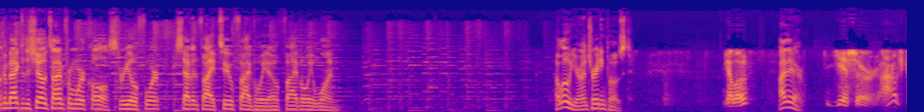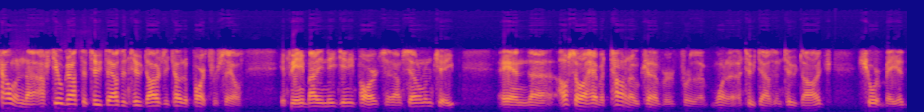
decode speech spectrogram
Welcome back to the show. Time for more calls 304 752 5080 5081. Hello, you're on Trading Post. Hello? Hi there. Yes, sir. I was calling. Uh, I've still got the 2002 Dodge Dakota parts for sale. If anybody needs any parts, and I'm selling them cheap. And uh, also, I have a tonneau cover for the one a 2002 Dodge short bed.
